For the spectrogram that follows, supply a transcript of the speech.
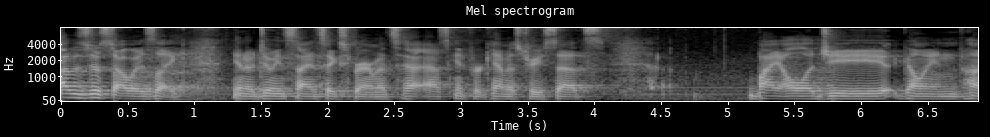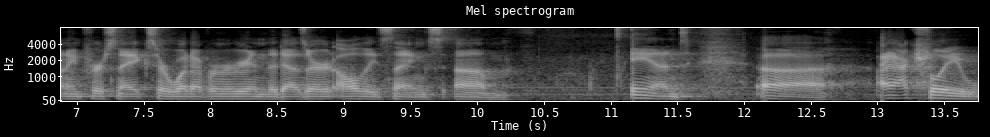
I was just always like, you know, doing science experiments, asking for chemistry sets, biology, going hunting for snakes or whatever in the desert, all these things. Um, and uh, I actually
